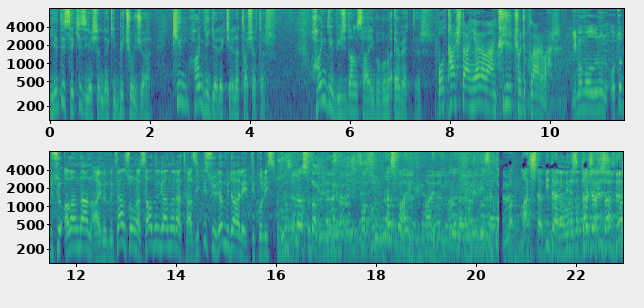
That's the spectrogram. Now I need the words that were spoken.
7-8 yaşındaki bir çocuğa kim hangi gerekçeyle taş atar? Hangi vicdan sahibi buna evet der? O taştan yaralanan küçücük çocuklar var. İmamoğlu'nun otobüsü alandan ayrıldıktan sonra saldırganlara tazikli suyla müdahale etti polis. Bak maçta bir tane birisi taş atsa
